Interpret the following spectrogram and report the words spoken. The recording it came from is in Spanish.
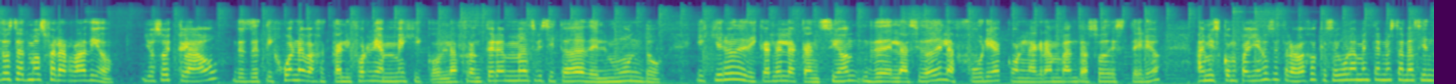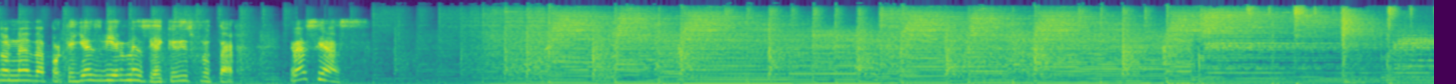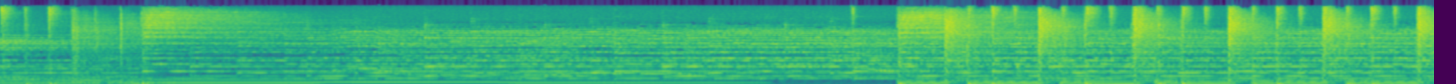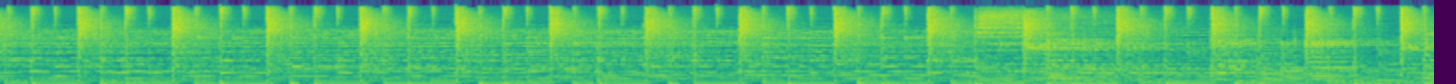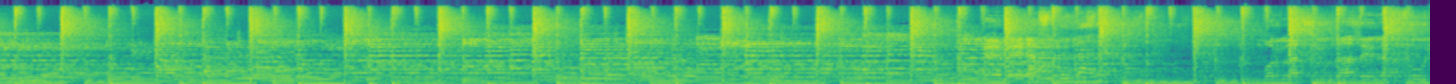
Amigos de Atmósfera Radio, yo soy Clau desde Tijuana, Baja California, México, la frontera más visitada del mundo, y quiero dedicarle la canción de La Ciudad de la Furia con la gran banda Soda Stereo a mis compañeros de trabajo que seguramente no están haciendo nada porque ya es viernes y hay que disfrutar. Gracias. Por la ciudad de la ciudad.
